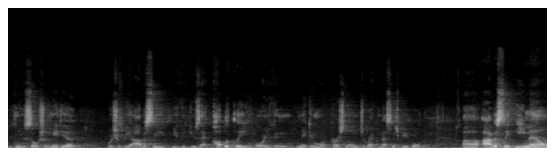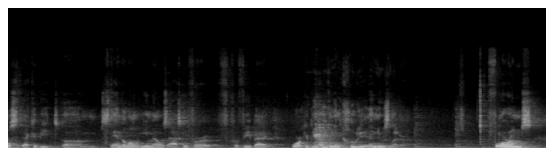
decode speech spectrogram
We can use social media, which would be obviously, you could use that publicly, or you can make it more personal and direct message people. Uh, obviously, emails, that could be um, standalone emails asking for, for feedback, or it could be even included in a newsletter. Forums,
